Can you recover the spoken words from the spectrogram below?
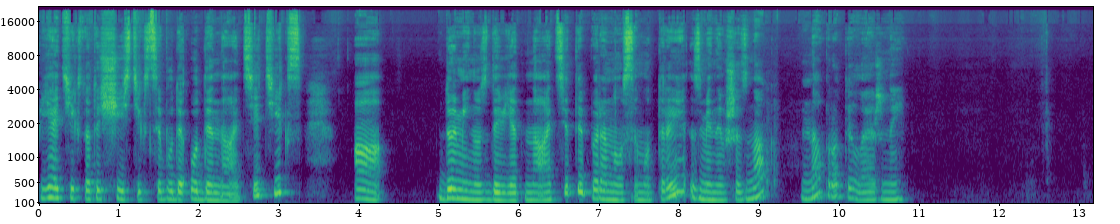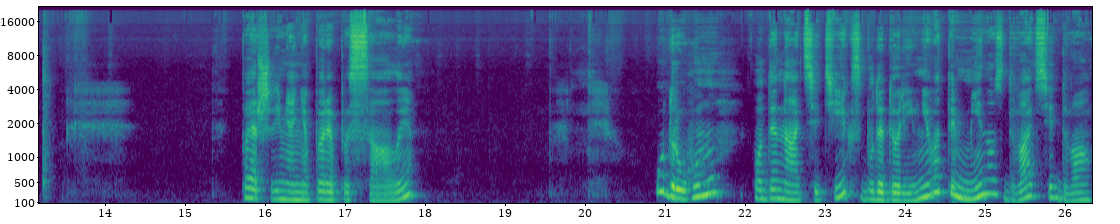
5х додати 6х це буде 11х, а до мінус 19 переносимо 3, змінивши знак на протилежний. Перше рівняння переписали. У другому 11х буде дорівнювати мінус 22.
